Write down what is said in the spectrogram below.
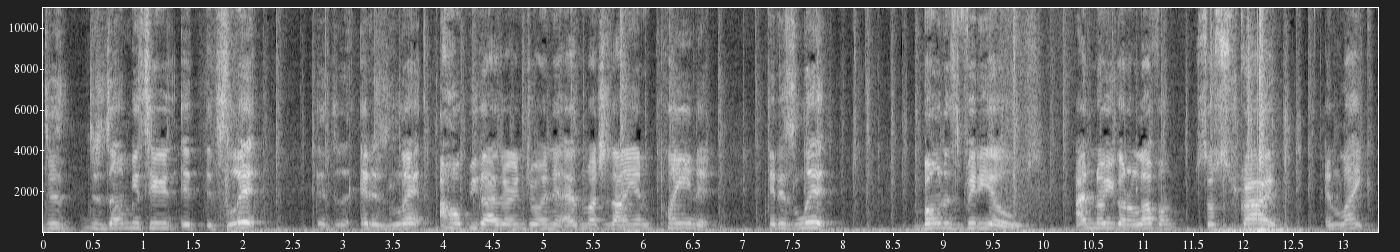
just zombie series, it, it's lit. It's, it is lit. I hope you guys are enjoying it as much as I am playing it. It is lit. Bonus videos. I know you're gonna love them. So subscribe and like.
